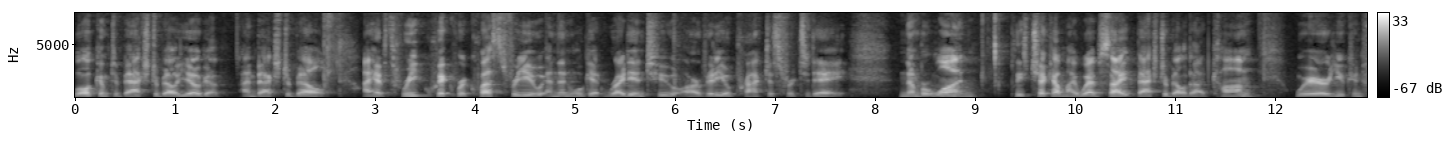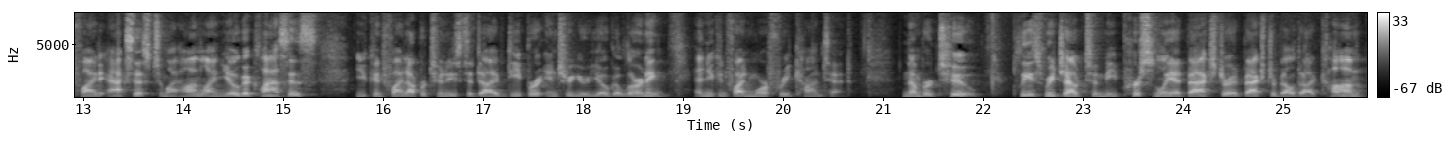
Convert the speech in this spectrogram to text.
Welcome to Baxter Bell Yoga. I'm Baxter Bell. I have three quick requests for you and then we'll get right into our video practice for today. Number one, please check out my website, baxterbell.com, where you can find access to my online yoga classes. You can find opportunities to dive deeper into your yoga learning and you can find more free content. Number two, please reach out to me personally at baxter at baxterbell.com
